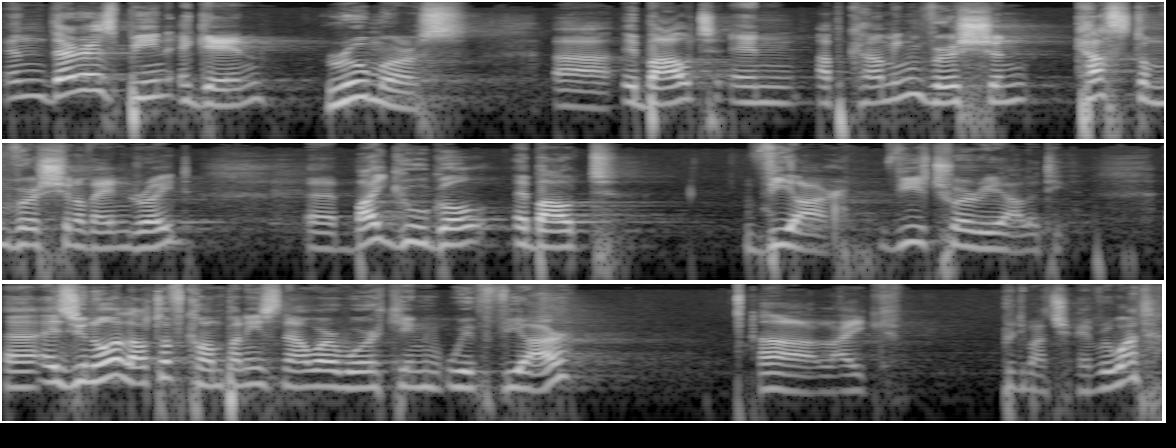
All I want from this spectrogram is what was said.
And there has been, again, rumors uh, about an upcoming version, custom version of Android uh, by Google about VR, virtual reality. Uh, as you know, a lot of companies now are working with VR, uh, like pretty much everyone.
